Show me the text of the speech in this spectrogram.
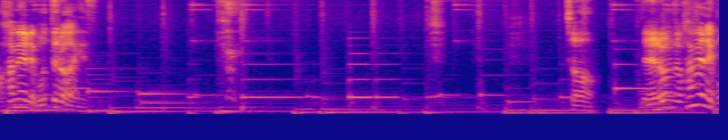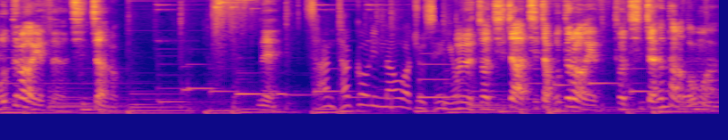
저, 저 화면에 못 들어가겠어. 저, 저 여러분들 화면에 못 들어가겠어요. 진짜로. 네. 산타거리 나와주세요. 여러분들 저 진짜, 진짜 못 들어가겠어. 저 진짜 현타가 너무 와.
